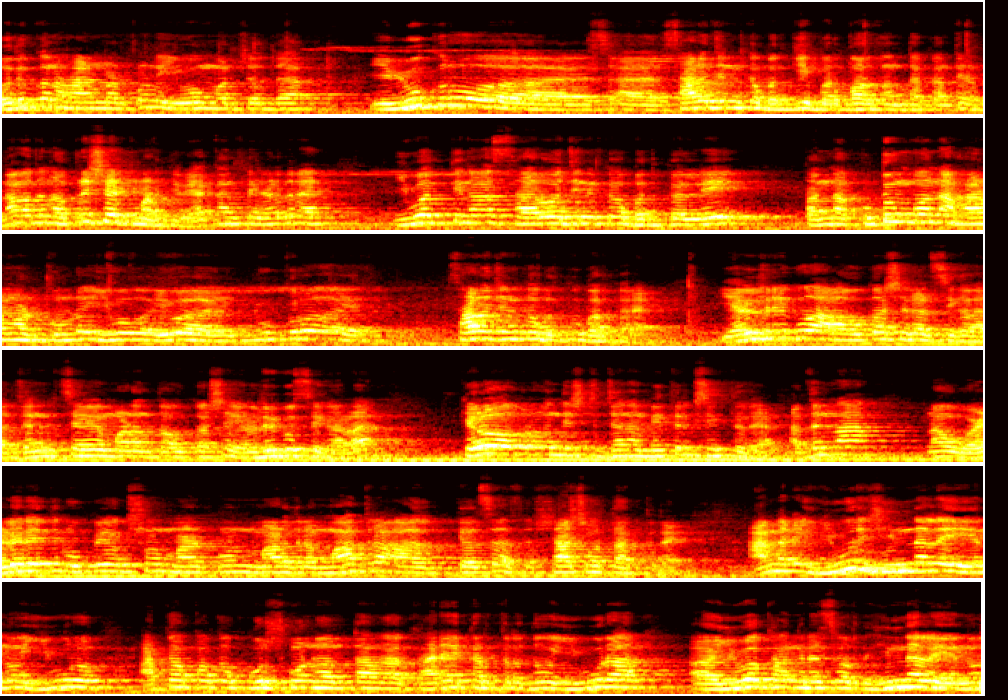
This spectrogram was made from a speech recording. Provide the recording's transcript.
ಬದುಕನ್ನು ಹಾಳು ಮಾಡ್ಕೊಂಡು ಯುವ ಮೋರ್ಚಾದ ಯುವಕರು ಸಾರ್ವಜನಿಕ ಬದುಕಿ ಬರಬಾರ್ದು ಅಂತಕ್ಕಂತ ಹೇಳಿ ನಾವು ಅದನ್ನು ಅಪ್ರಿಷಿಯೇಟ್ ಮಾಡ್ತೀವಿ. ಯಾಕಂತ ಹೇಳಿದ್ರೆ ಇವತ್ತಿನ ಸಾರ್ವಜನಿಕ ಬದುಕಲ್ಲಿ ತನ್ನ ಕುಟುಂಬನ ಹಾಳು ಮಾಡ್ಕೊಂಡು ಯುವ ಯುವ ಯುವಕರು ಸಾರ್ವಜನಿಕ ಬದುಕು ಬರ್ತಾರೆ. ಎಲ್ರಿಗೂ ಆ ಅವಕಾಶಗಳು ಸಿಗಲ್ಲ. ಜನ ಸೇವೆ ಮಾಡೋಂಥ ಅವಕಾಶ ಎಲ್ರಿಗೂ ಸಿಗಲ್ಲ. ಕೆಲವೊಬ್ಬರು ಒಂದಿಷ್ಟು ಜನ ಮಿತ್ರಕ್ಕೆ ಸಿಗ್ತದೆ. ಅದನ್ನ ನಾವು ಒಳ್ಳೆ ರೀತಿಯಲ್ಲಿ ಉಪಯೋಗಿಸ್ಕೊಂಡು ಮಾಡ್ಕೊಂಡು ಮಾಡಿದ್ರೆ ಮಾತ್ರ ಆ ಕೆಲಸ ಶಾಶ್ವತ ಆಗ್ತದೆ. ಆಮೇಲೆ ಇವ್ರ ಹಿನ್ನೆಲೆ ಏನು? ಇವರು ಅಕ್ಕಪಕ್ಕ ಕೂರಿಸ್ಕೊಂಡಂತಹ ಕಾರ್ಯಕರ್ತರದ್ದು, ಇವರ ಯುವ ಕಾಂಗ್ರೆಸ್ ಅವ್ರದ್ದು ಹಿನ್ನೆಲೆ ಏನು?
